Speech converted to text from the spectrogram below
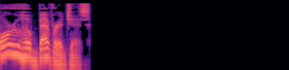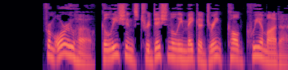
Orujo beverages From orujo, Galicians traditionally make a drink called queimada,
